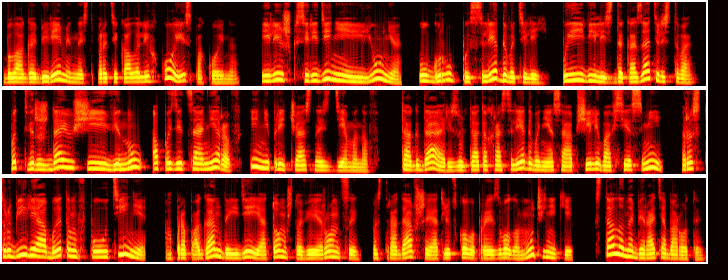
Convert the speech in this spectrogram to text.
Благо беременность протекала легко и спокойно и лишь к середине июня у группы следователей появились доказательства, подтверждающие вину оппозиционеров и непричастность демонов. Тогда о результатах расследования сообщили во все СМИ, раструбили об этом в паутине, а пропаганда идеи о том, что вейронцы, пострадавшие от людского произвола мученики, стала набирать обороты.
